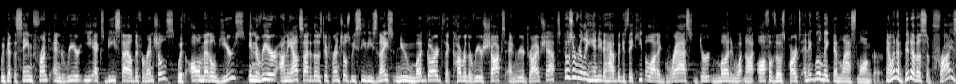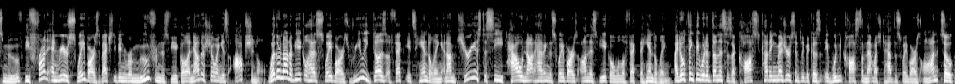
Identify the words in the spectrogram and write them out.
We've got the same front and rear EXB style differentials with all metal gears. In the rear, on the outside of those differentials, we see these nice new mud guards that cover the rear shocks and rear drive shafts. Those are really handy to have because they keep a lot of grass, dirt, mud, and whatnot off of those parts, and it will make them last longer. Now, in a bit of a surprise move, the front and rear sway bars have actually been removed from this vehicle, and now they're showing as optional. Whether or not a vehicle has sway bars really does affect its handling, and I'm curious to see how not having the sway bars on this vehicle will affect the handling. I don't think they would have done this as a cost-cutting measure simply because it wouldn't cost them that much to have the sway bars on, so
